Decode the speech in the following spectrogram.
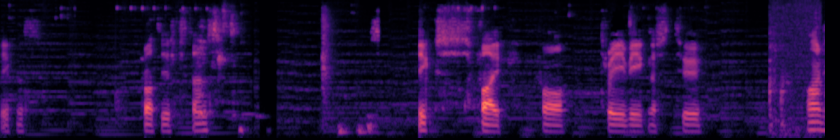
weakness. Proteus stance. Six, five, four, three, weakness, two, one.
